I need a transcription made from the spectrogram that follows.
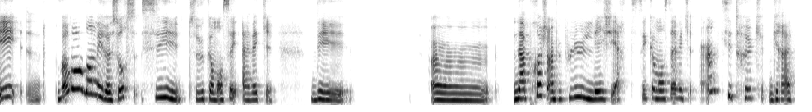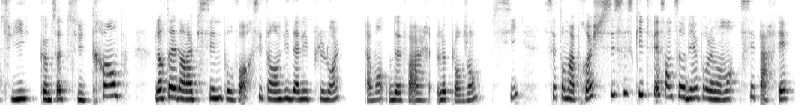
Et va voir dans les ressources si tu veux commencer avec des, un- une approche un peu plus légère. Tu sais, commencer avec un petit truc gratuit, comme ça tu trempes l'orteil dans la piscine pour voir si tu as envie d'aller plus loin avant de faire le plongeon. Si c'est ton approche, si c'est ce qui te fait sentir bien pour le moment, c'est parfait.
